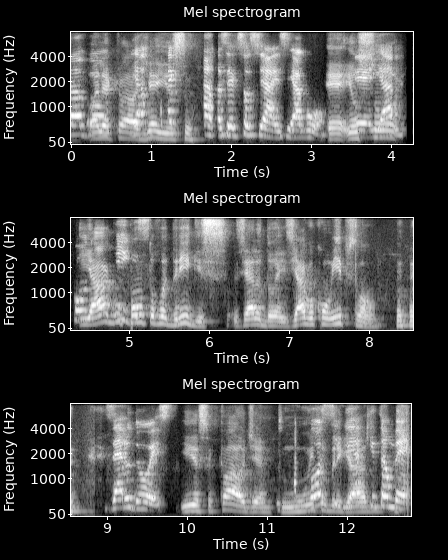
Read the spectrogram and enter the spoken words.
Tá bom. Olha, Cláudia, é isso. Tá nas redes sociais, Iago. É, eu é, sou Iago.rodrigues, 02. Iago com Y. 02. Isso, Cláudia. Muito Vou obrigado. aqui também.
